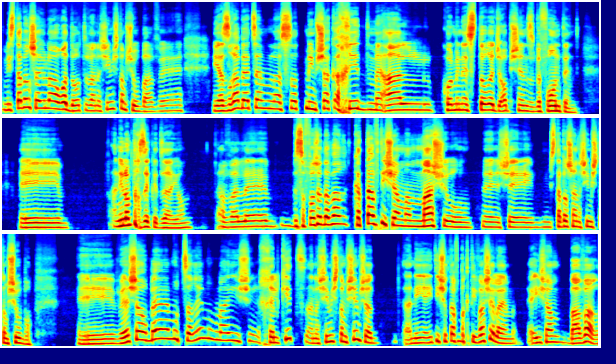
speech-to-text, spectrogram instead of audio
מסתבר שהיו לה הורדות ואנשים השתמשו בה, והיא עזרה בעצם לעשות ממשק אחיד מעל כל מיני storage options ב front-end. אה, אני לא מתחזק את זה היום, אבל uh, בסופו של דבר כתבתי שם משהו uh, שמסתבר שאנשים השתמשו בו. ויש הרבה מוצרים אולי שחלקית אנשים משתמשים שאני הייתי שותף בכתיבה שלהם אי שם בעבר.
